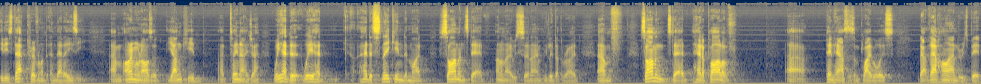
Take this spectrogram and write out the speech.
It is that prevalent and that easy. Um, I remember when I was a young kid, a teenager, we had to we had had to sneak into my Simon's dad. I don't know his surname. He lived up the road. Um, Simon's dad had a pile of uh, penthouses and playboys about that high under his bed.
